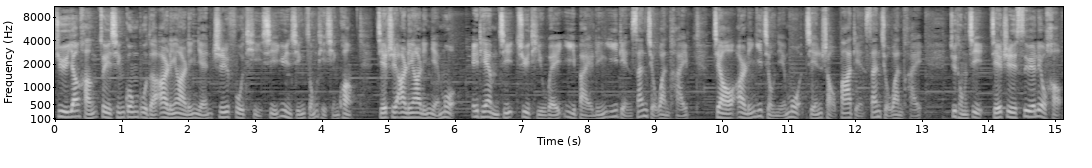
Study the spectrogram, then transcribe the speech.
据央行最新公布的2020年支付体系运行总体情况，截至2020年末，ATM 机具体为101.39万台，较2019年末减少8.39万台。据统计，截至4月6号，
